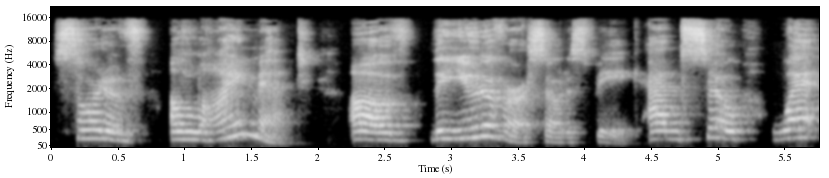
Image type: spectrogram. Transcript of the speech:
sort of alignment of the universe, so to speak. And so what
